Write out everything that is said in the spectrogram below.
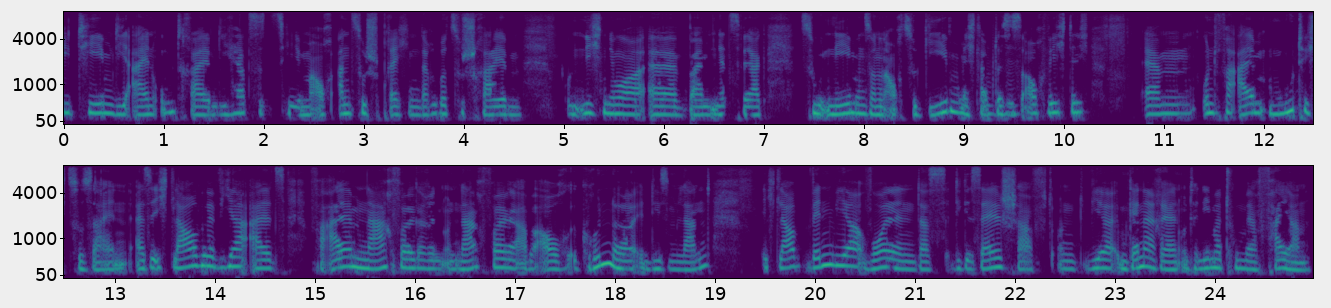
die Themen, die einen umtreiben, die Herzensthemen auch anzusprechen, darüber zu schreiben und nicht nur äh, beim Netzwerk zu nehmen, sondern auch zu geben. Ich glaube, mhm. das ist auch wichtig. Ähm, und vor allem mutig zu sein. Also ich glaube, wir als vor allem Nachfolgerinnen und Nachfolger, aber auch Gründer in diesem Land, ich glaube, wenn wir wollen, dass die Gesellschaft und wir im generellen Unternehmertum mehr feiern,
